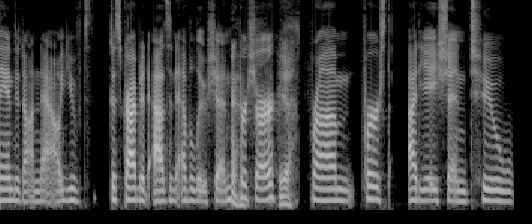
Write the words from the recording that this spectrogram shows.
landed on now? You've described it as an evolution for sure, Yeah. from first ideation to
